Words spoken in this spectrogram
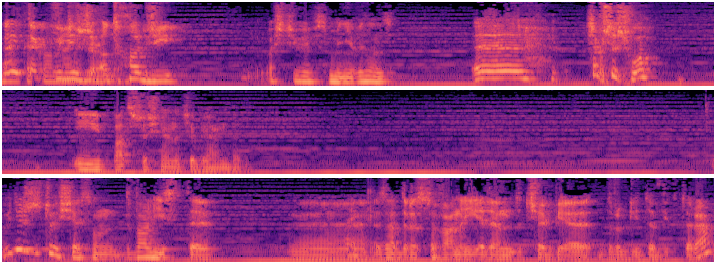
No i tak widzisz, że odchodzi, właściwie w sumie nie wiedząc, e, co przyszło? I patrzy się na ciebie, Amber. Widzisz, że rzeczywiście są dwa listy e, Tak. zaadresowane, jeden do ciebie, drugi do Wiktora.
